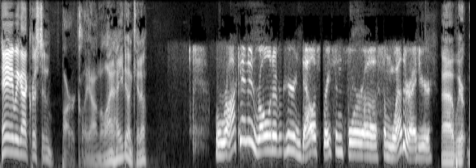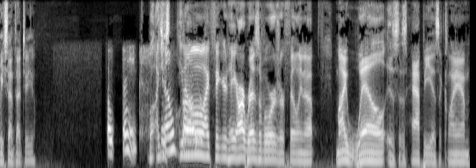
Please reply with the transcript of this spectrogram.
Hey, we got Kristen Barclay on the line. How you doing, kiddo? rocking and rolling over here in Dallas, bracing for uh, some weather. I hear. Uh, we we sent that to you. Oh, thanks. Well, I just you know, you know um, I figured, hey, our reservoirs are filling up. My well is as happy as a clam,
